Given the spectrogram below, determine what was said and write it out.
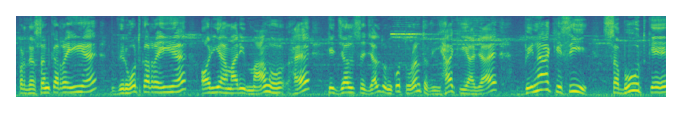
प्रदर्शन कर रही है, विरोध कर रही है और ये हमारी मांग हो, है कि जल्द से जल्द उनको तुरंत रिहा किया जाए बिना किसी सबूत के,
